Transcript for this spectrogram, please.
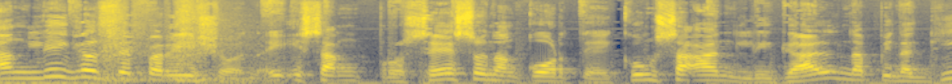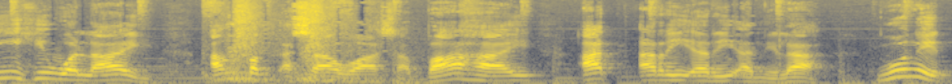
Ang legal separation ay isang proseso ng korte kung saan legal na pinaghihiwalay ang mag-asawa sa bahay at ari-arian nila. Ngunit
